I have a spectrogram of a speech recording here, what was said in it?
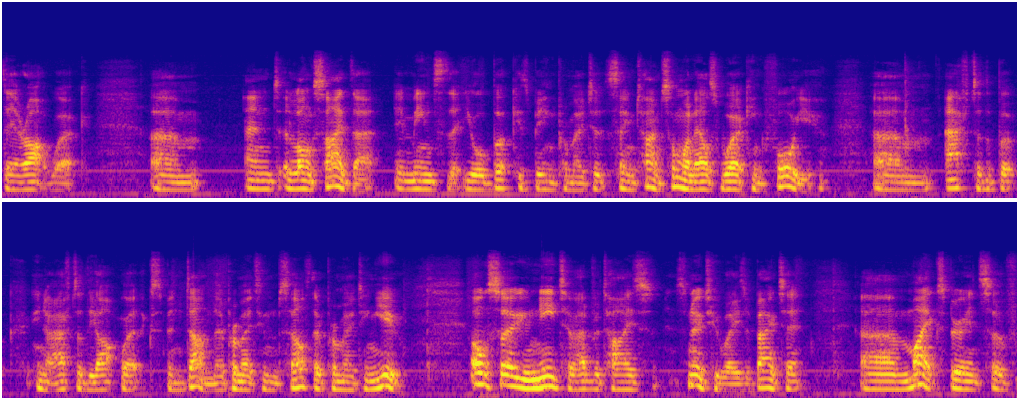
their artwork. Um, and alongside that, it means that your book is being promoted at the same time. Someone else working for you um, after the book, you know, after the artwork's been done, they're promoting themselves, they're promoting you. Also, you need to advertise. There's no two ways about it. Um, my experience of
